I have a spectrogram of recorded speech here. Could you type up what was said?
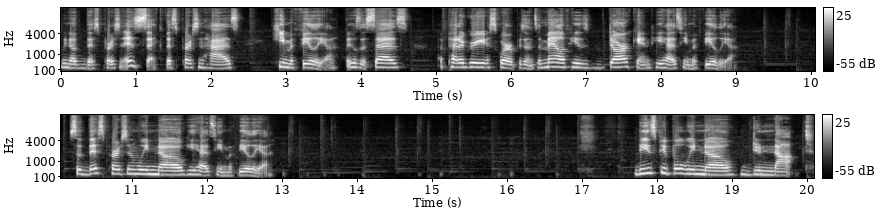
We know that this person is sick. This person has hemophilia because it says a pedigree, a square represents a male. If he is darkened, he has hemophilia. So this person, we know he has hemophilia. These people we know do not.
